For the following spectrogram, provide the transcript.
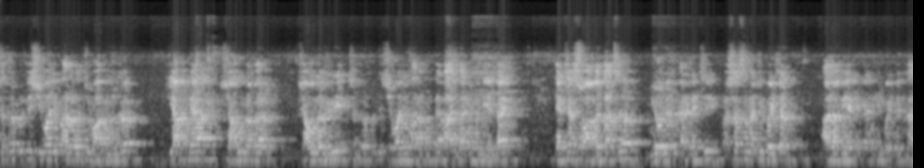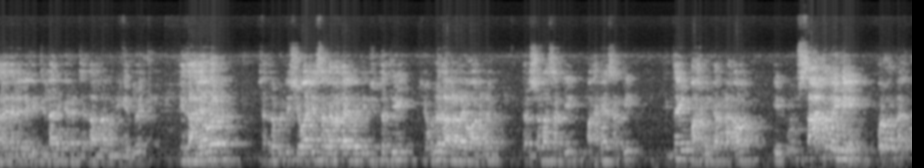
छत्रपती शिवाजी महाराजांची वारनगर ही आपल्या शाहूनगर शाहूनगरी छत्रपती शिवाजी महाराजांच्या राजधानीमध्ये येत आहे. त्याच्या स्वागताचं नियोजन करण्याची प्रशासनाची बैठक आज आम्ही या ठिकाणी ही बैठक घालायला लगेच जिल्हाधिकाऱ्यांच्या दालनामध्ये घेतोय ते झाल्यावर छत्रपती शिवाजी संग्रहालयामध्ये जिथं ते ठेवलं जाणार आहे वागणं दर्शनासाठी पाहण्यासाठी तिथेही पाहणी करणार आहोत. एकूण सात महिने बरोबर ना?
